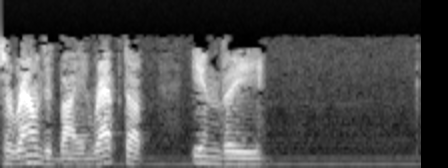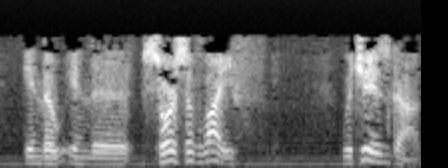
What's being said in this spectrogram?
surrounded by and wrapped up in the in the in the source of life, which is God.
